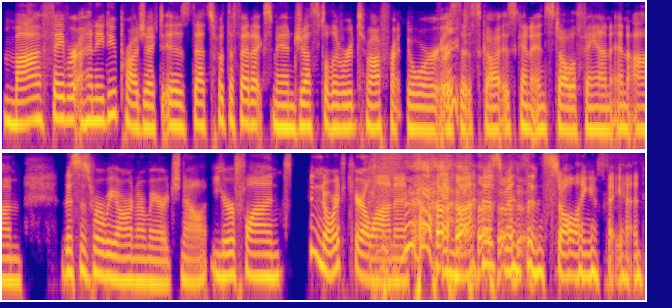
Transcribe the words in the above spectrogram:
my favorite honeydew project is that's what the FedEx man just delivered to my front door Great. is that Scott is going to install a fan and um this is where we are in our marriage now. You're flying to North Carolina and my husband's installing a fan.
